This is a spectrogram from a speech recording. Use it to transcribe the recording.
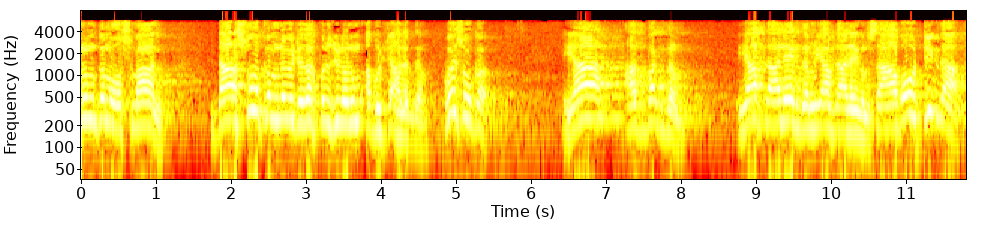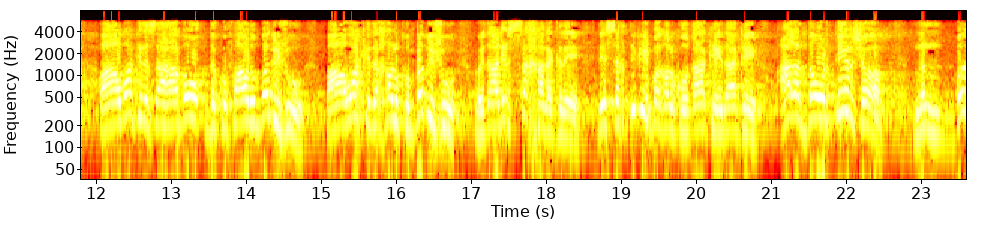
نوم د عثمان دا څوک هم نوې ځخپل زویل نوم ابو جهل دم وای څوک یا ابکدم یا فلانیکدم یا فلانیکدم صحابه ټیک دا پاوه کې د صحابه د کفارو بد شو پاوه کې د خلکو بد شو وې دا ډېر سخت خلک دی د سختی کې په خلکو دا کې دا کې هغه دور تیر شو نن بل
